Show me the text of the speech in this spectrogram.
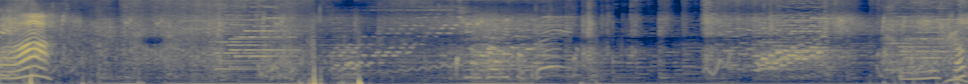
Ah! Şunu sok.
